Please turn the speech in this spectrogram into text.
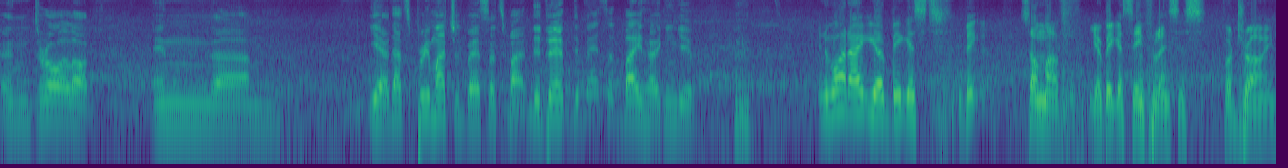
and draw a lot, and um, yeah, that's pretty much the best advice. The, the best advice I can give. And what are your biggest, big, some of your biggest influences for drawing?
